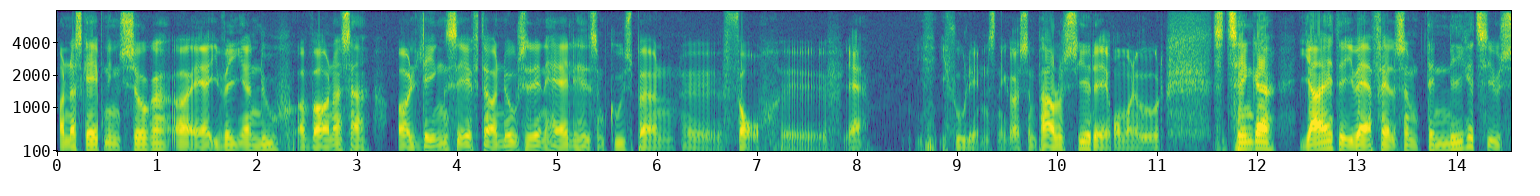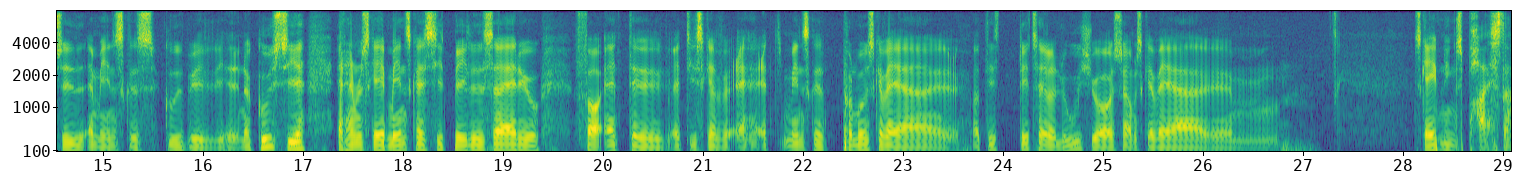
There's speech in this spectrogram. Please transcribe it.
og når skabningen sukker og er i vejer nu og vonder sig og længes efter at nå til den herlighed, som Guds børn øh, får, øh, ja, i, i fuldendelsen, ikke? Også som Paulus siger det i Romerne 8, så tænker jeg det i hvert fald som den negative side af menneskets gudbillighed. Når Gud siger, at han vil skabe mennesker i sit billede, så er det jo for, at, øh, at, de skal, at mennesket på en måde skal være, øh, og det, det taler Lewis jo også om, skal være øh, skabningens præster,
